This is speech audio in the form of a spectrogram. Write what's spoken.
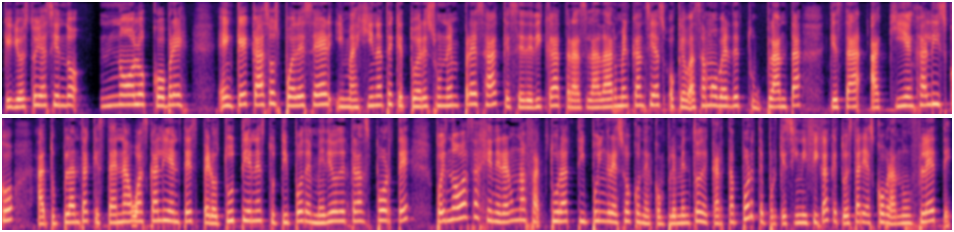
que yo estoy haciendo, no lo cobré. ¿En qué casos puede ser? Imagínate que tú eres una empresa que se dedica a trasladar mercancías o que vas a mover de tu planta que está aquí en Jalisco a tu planta que está en Aguascalientes, pero tú tienes tu tipo de medio de transporte, pues no vas a generar una factura tipo ingreso con el complemento de carta aporte, porque significa que tú estarías cobrando un flete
